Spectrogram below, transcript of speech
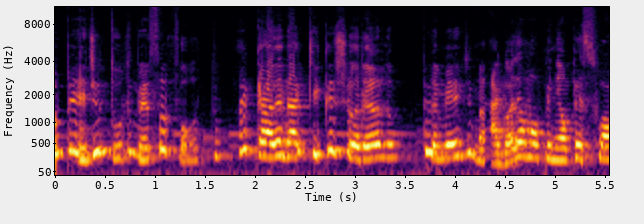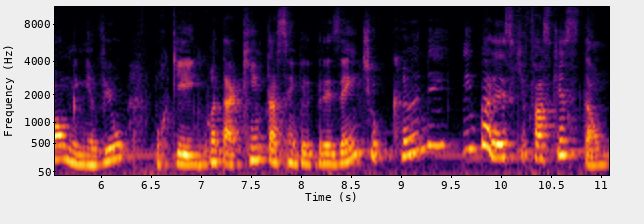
eu perdi tudo nessa foto. A cara da Kika chorando Tremendo demais. Agora é uma opinião pessoal minha, viu? Porque enquanto a Kim tá sempre presente, o Kanye nem parece que faz questão.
